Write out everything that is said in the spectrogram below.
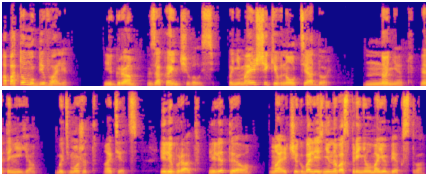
а потом убивали. Игра заканчивалась. Понимающе кивнул Теодор. Но нет, это не я. Быть может, отец. Или брат, или Тео. Мальчик болезненно воспринял мое бегство.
